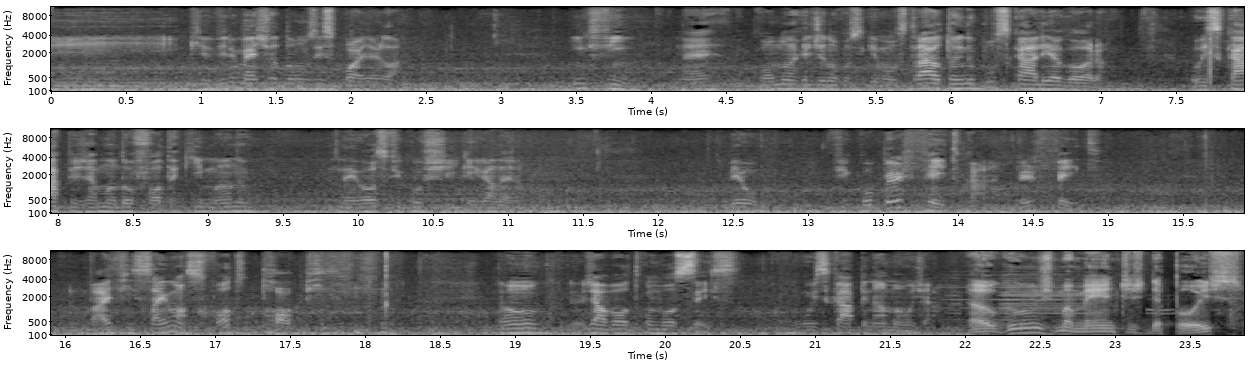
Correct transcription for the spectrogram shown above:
E que vira e mexe eu dou uns spoilers lá. Enfim, né? Como naquele dia eu não consegui mostrar, eu tô indo buscar ali agora. O escape já mandou foto aqui, mano. O negócio ficou chique, hein, galera? Meu, ficou perfeito, cara. Perfeito. Vai sair umas fotos top. então eu já volto com vocês. Com o escape na mão já. Alguns momentos depois.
